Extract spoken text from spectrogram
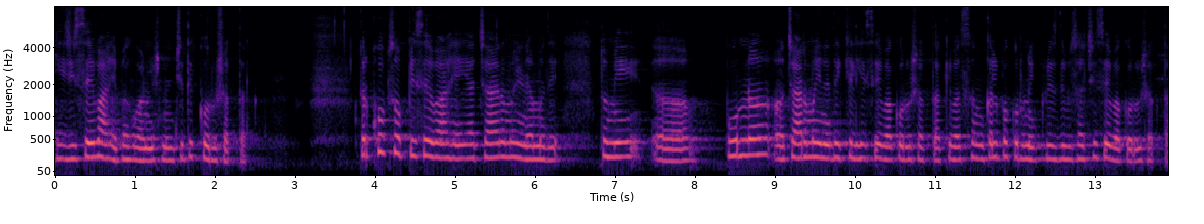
ही जी सेवा आहे भगवान विष्णूंची ती करू शकतात. तर खूप सोपी सेवा आहे या चार महिन्यामध्ये. तुम्ही पूर्ण चार महिने देखील ही सेवा करू शकता किंवा संकल्प करून एकवीस दिवसाची सेवा करू शकता.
